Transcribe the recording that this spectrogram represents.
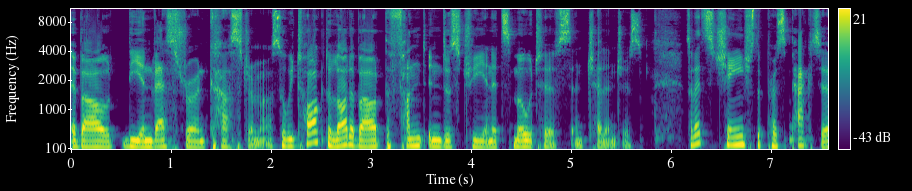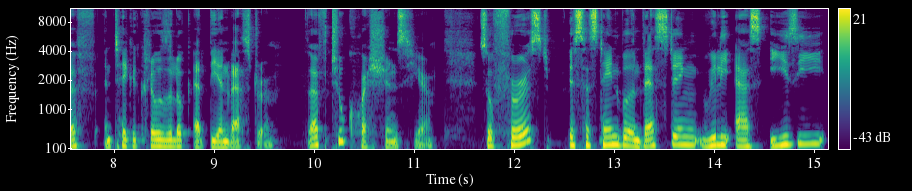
about the investor and customer. So we talked a lot about the fund industry and its motives and challenges. So let's change the perspective and take a closer look at the investor. I have two questions here. So first, is sustainable investing really as easy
